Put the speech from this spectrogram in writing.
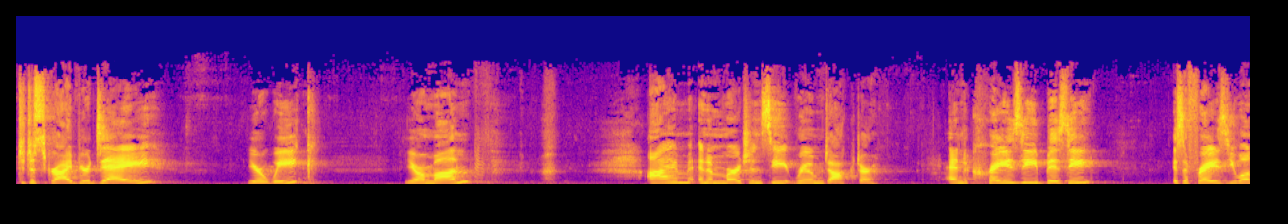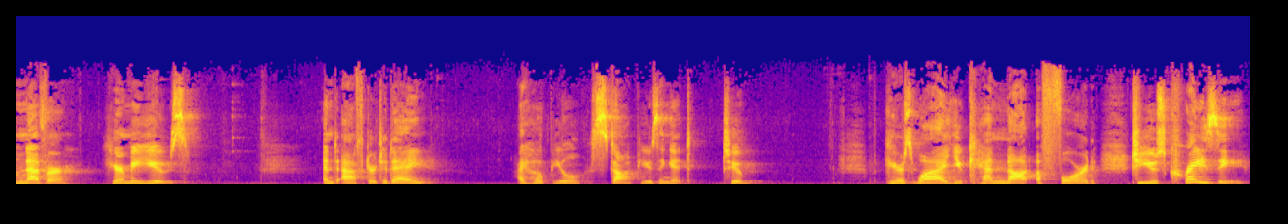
to describe your day, your week, your month. I'm an emergency room doctor, and crazy busy is a phrase you will never hear me use. And after today, I hope you'll stop using it too. Here's why you cannot afford to use crazy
